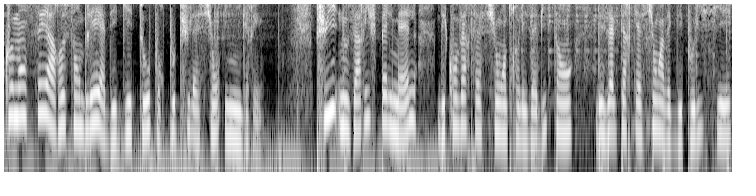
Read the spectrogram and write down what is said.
commençaient à ressembler à des ghettos pour populations immigrées. Puis nous arrivent pêle-mêle des conversations entre les habitants, des altercations avec des policiers,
